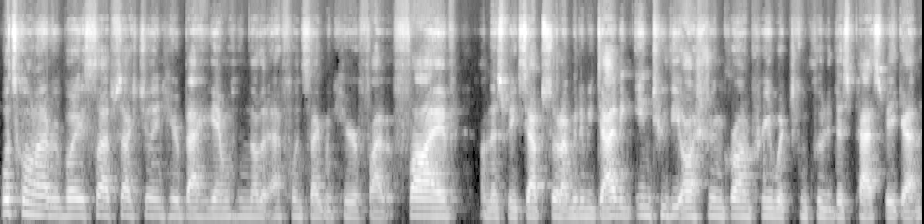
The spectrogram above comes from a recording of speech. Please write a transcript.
What's going on, everybody? Slapshot Julian here, back again with another F1 segment here, 5 at 5. On this week's episode, I'm going to be diving into the Austrian Grand Prix, which concluded this past weekend,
